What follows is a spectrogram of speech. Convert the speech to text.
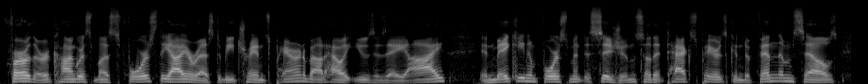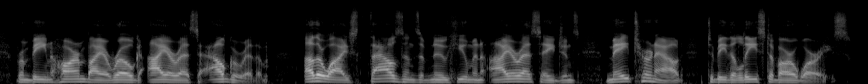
Further, Congress must force the IRS to be transparent about how it uses AI in making enforcement decisions so that taxpayers can defend themselves from being harmed by a rogue IRS algorithm. Otherwise, thousands of new human IRS agents may turn out to be the least of our worries.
